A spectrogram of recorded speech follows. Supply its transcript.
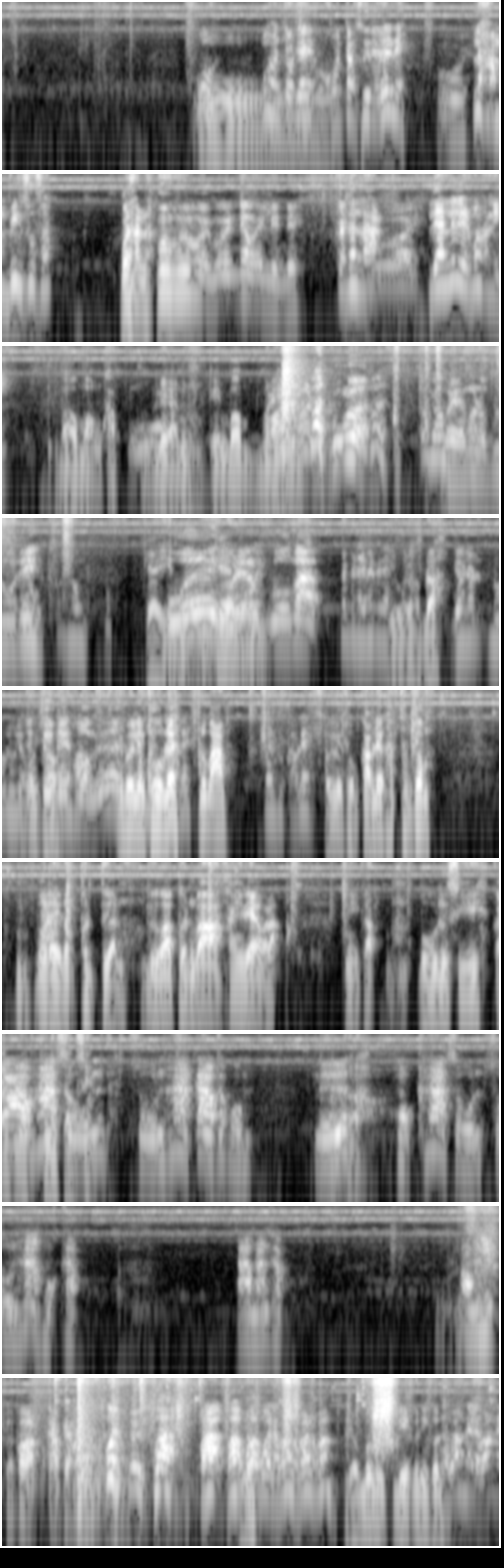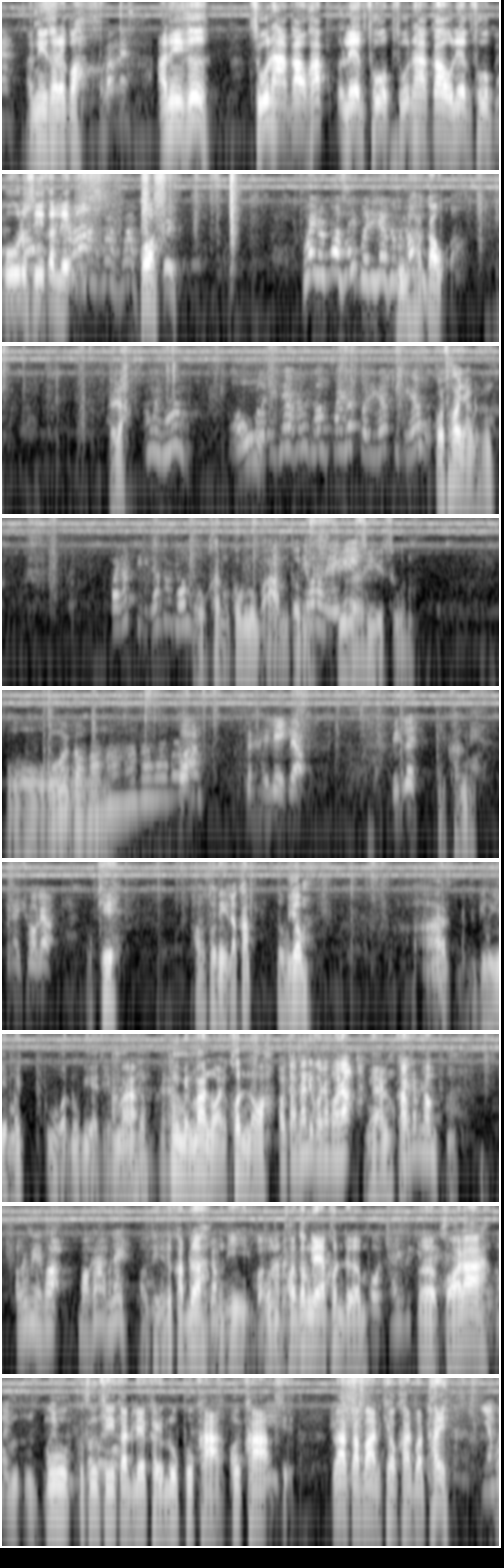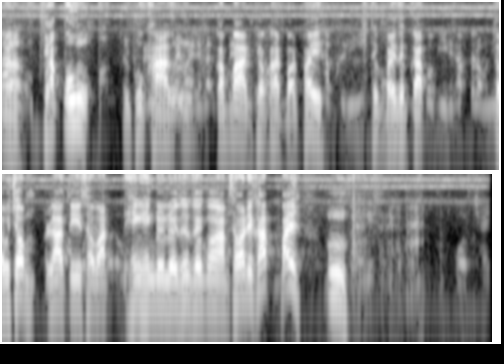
โอ้โอ้เมื่อหันเจ้าเลี้ยงนี่ขอตั้งซื้อได้เลยนี่โอ้ยแล้วหำวิ่งสู้ฟัดบ่ทันเฮ้ยเฮ้ยเฮ้ยมันแนวให้เล่นเด้กันนั่นละโอ้ยเลี้ยงเล่นๆเมื่อหันนี่เบาหมองครับเรียนเห็นบ่หมอนมันลบลูเลยท่านผู้ชมเฮ้ยมันลบลูดิท่านผู้ชมแกเห็นโอ้ยแกบ่ได้บ่ลบลูมากไม่เป็นไรไม่เป็นไรอยู่แล้วครับเด้อ เดี๋ยวเราดูดูเรื่องโอ้ย ตื่นเต้นห่วงเด้อไปเบิ่งเลขทูบเลยรูปอาม เรื่องถูกกลับเลยเบิ่งเลขทูบกลับเลยครับท่านผู้ชมอืมบ่ได้ดอกเพิ่นเตือน หรือว่าเพิ่นว่าให้แล้วละนี่ครับ ปู่ฤาษีกันเก้าเลือกห้าผู้ศักศูดิ์สิทนธิ์ย์ ศูนย์ห้าเก้าครับผม หรืออะหกห้าศูนย์ศูนย์ห้าหกครับ ตามนั้นครับเอางี้พ่อกลับไปห้องเฮ้ยเฮ้ยพ่อพ่อพ่อพ่อพ่อระวังระวังระวังเดี๋ยวเบิ่งเรียกอันนี้ก่อนระวังนะระวังนะอันนี้เท่าไหร่ก่อนระวังนะอันนี้คือ059ครับเลขทูบ059เลขทูบปู่ฤาษีกันเหล็กพ่อไฟรถมอเตอร์ไซค์เปิดอีกแล้วท่านผู้ชม059เอาไว้ห้องเอาเปิดอีกแล้วท่านผู้ชมไฟรถเปิดอีกแล้วทีเดียวก็ท่ออย่างหนึงไฟ รถติดอีกแล้วท่านผู้ชม โอ้ขั้นของหนุ่มอามตัวนี้เดี๋ยวอะไรนี่440โอ้โอ้ยบ้าบ้าบ้าเพราะว่าเป็นไฮเลขแล้ว ปิดเลยนี่ขั้นนี้ เป็นไฮโชคแล้ว โอเค เอาเท่านี้แหละครับท่านผู้ชมอ่ากินยังไม่อวดดูเบียร์เถอะมาเพิ่งเป็นมาหน่อยคนเนาะเอาตามนั้นดีกว่าท่านพ่อนะแม่นไปครับ ท่านผู้ชม เอาที่นี่พ่อบอกล่าไปเลย เอาทีนี้นะครับเด้อวันนี้ผมขอต้องแลคนเดิม โปรดใช้วิจารณญาณเออขอลาปูซื้อสีกันเล็กให้ลูกผู้ขาผู้ขาลากลับบ้านแขวขาดปลอดภัย ยังเอว่าอแจกปุ้งให้ผู้ขากลับบ้านแขวขาดปลอดภัยค่ำคืนนี้ถึงไปถึงกลับ โชคดีนะครับสำหรับวันนี้ ท่านผู้ชมราตรีสวัสดิ์เฮงๆรวยๆสวยๆงามๆสวัสดีครับ ไป อืม สวัสดี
